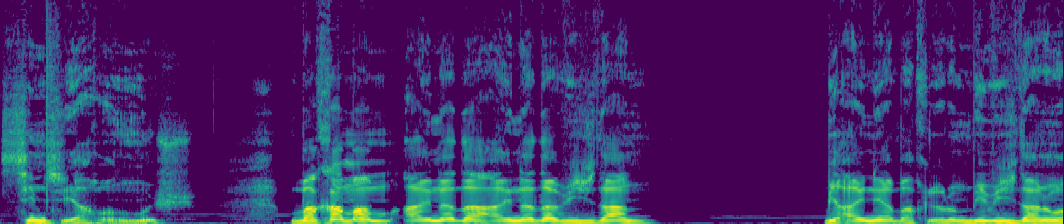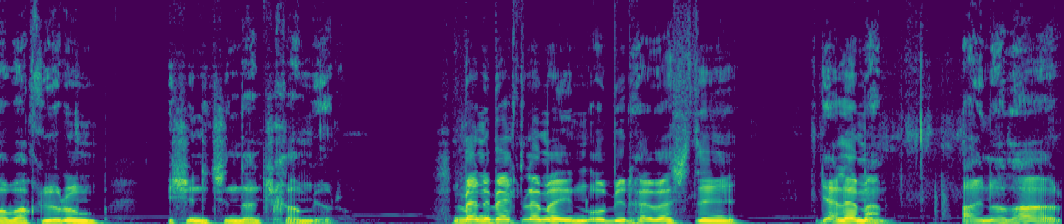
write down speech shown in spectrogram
simsiyah olmuş. Bakamam aynada, aynada vicdan. Bir aynaya bakıyorum, bir vicdanıma bakıyorum, işin içinden çıkamıyorum. Beni beklemeyin o bir hevesti. Gelemem. Aynalar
